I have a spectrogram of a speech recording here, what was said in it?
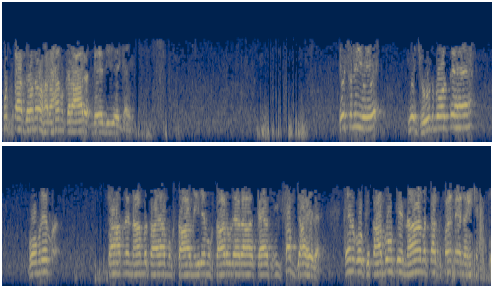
کتا دونوں حرام قرار دے دیے گئے۔ اس لیے یہ جھوٹ بولتے ہیں۔ وہ عمرے کیا آپ نے نام بتایا، مختار میر مختار وغیرہ کیس سب جاہر ہے ان کو کتابوں کے نام تک پڑھنے نہیں آتے۔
